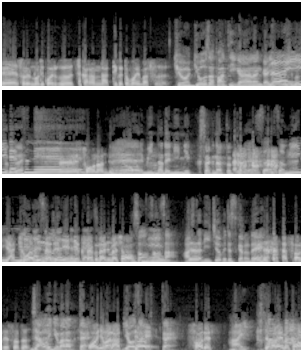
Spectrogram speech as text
えーそれを乗り越える力になっていくと思います。今日は餃子パーティーがなんかいいかもしれませんね。いいですえそうなんですよ。ねえみんなでニンニク臭くなったってね。そうそう、みんいや、今日はみんなでニンニク臭くなりましょう。そうそうそう。明ね日日曜日ですからね。そうです、そうです。じゃあ、大いに笑って。大いに笑って餃子食って。そうです。はい。じゃあ笑いましょう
